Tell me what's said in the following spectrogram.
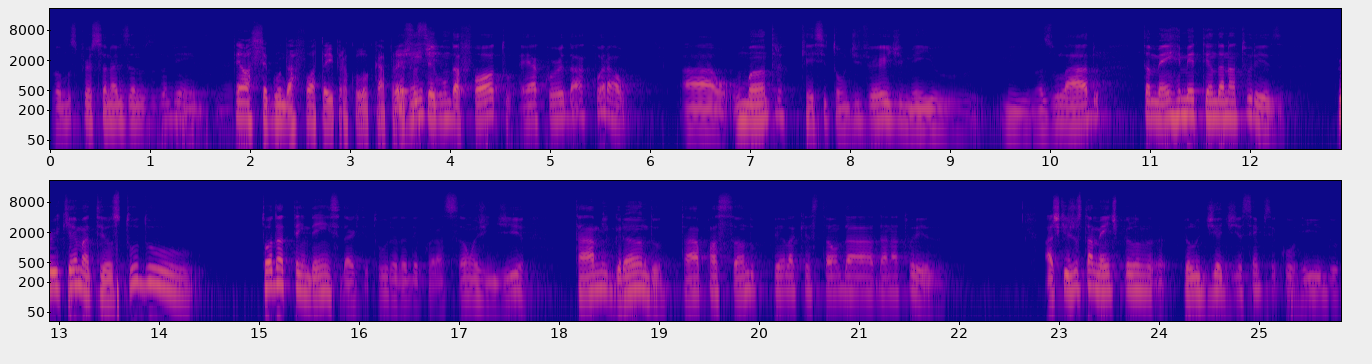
vamos personalizando os ambientes. Né? Tem uma segunda foto aí para colocar para gente? Essa segunda foto é a cor da coral. O mantra, que é esse tom de verde, meio, meio azulado, também remetendo à natureza. Porque, Matheus, tudo, toda a tendência da arquitetura, da decoração hoje em dia está migrando, está passando pela questão da, da natureza. Acho que justamente pelo, pelo dia a dia sempre ser corrido,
